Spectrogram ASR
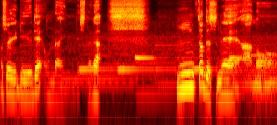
あ、そういう理由でオンラインでしたが、うんとですね、あの、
